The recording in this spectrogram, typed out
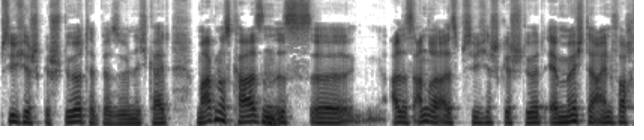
psychisch gestörte Persönlichkeit. Magnus Carlsen mhm. ist äh, alles andere als psychisch gestört. Er möchte einfach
